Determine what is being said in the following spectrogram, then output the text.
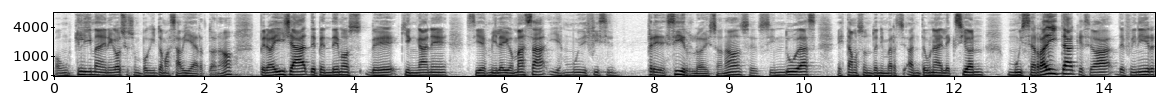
o un clima de negocios un poquito más abierto, ¿no? Pero ahí ya dependemos de quién gane, si es Milei o más y es muy difícil predecirlo eso, ¿no? Sin dudas estamos ante una elección muy cerradita que se va a definir,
